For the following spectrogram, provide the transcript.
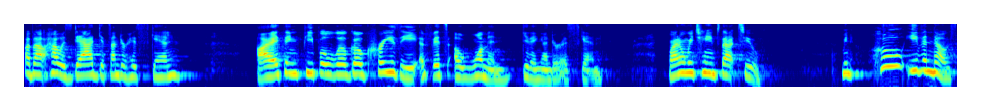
about how his dad gets under his skin? I think people will go crazy if it's a woman getting under his skin. Why don't we change that too? I mean, who even knows?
